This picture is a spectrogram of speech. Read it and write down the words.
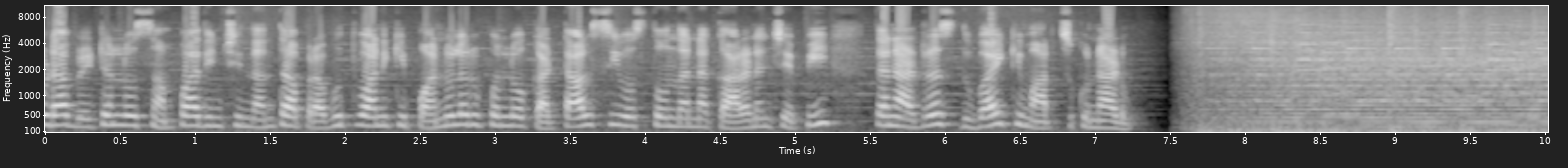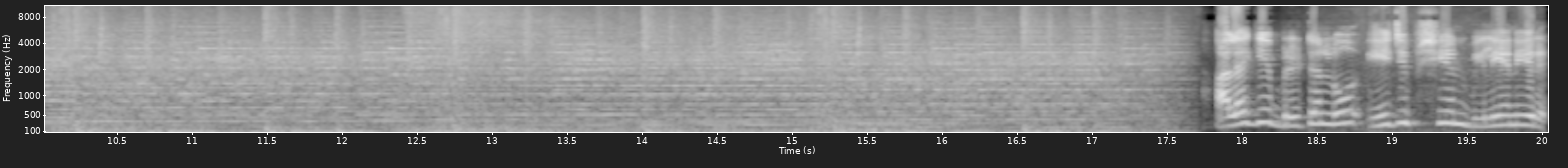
కూడా బ్రిటన్లో సంపాదించిందంతా ప్రభుత్వానికి పన్నుల రూపంలో కట్టాల్సి వస్తోందన్న కారణం చెప్పి తన అడ్రస్ దుబాయ్కి మార్చుకున్నాడు. అలాగే బ్రిటన్లో Egyptian billionaire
